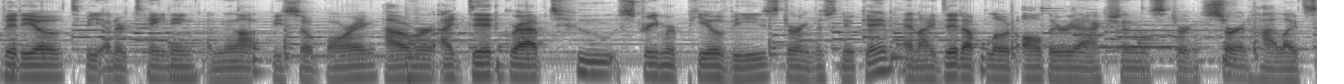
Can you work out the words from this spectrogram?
video to be entertaining and not be so boring. However, I did grab two streamer POVs during this new game, and I did upload all the reactions during certain highlights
